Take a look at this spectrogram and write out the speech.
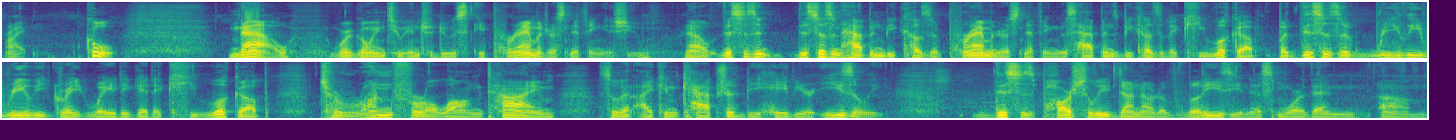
Right. Cool. Now we're going to introduce a parameter sniffing issue. Now, this isn't this doesn't happen because of parameter sniffing. This happens because of a key lookup, but this is a really really great way to get a key lookup to run for a long time so that I can capture the behavior easily. This is partially done out of laziness more than um,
